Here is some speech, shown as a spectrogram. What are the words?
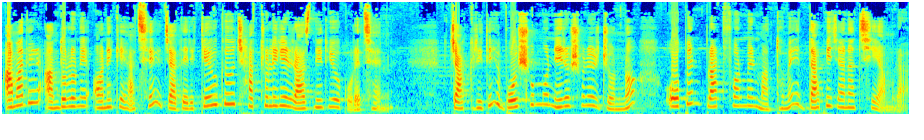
আমাদের আন্দোলনে অনেকে আছে যাদের কেউ কেউ ছাত্রলীগের রাজনীতিও করেছেন। চাকরিতে বৈষম্য নিরসনের জন্য ওপেন প্ল্যাটফর্মের মাধ্যমে দাবি জানাচ্ছি আমরা।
